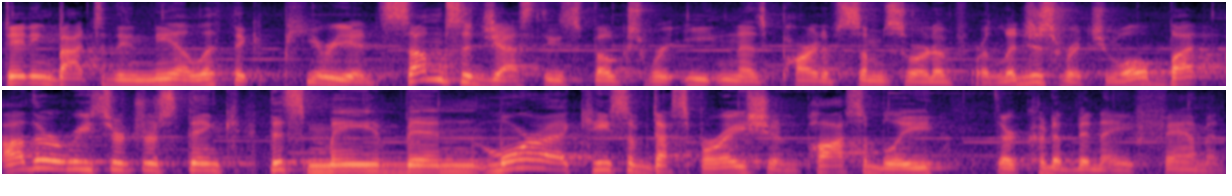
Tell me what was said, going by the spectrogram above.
dating back to the Neolithic period. Some suggest these folks were eaten as part of some sort of religious ritual, but other researchers think this may have been more a case of desperation. Possibly there could have been a famine.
